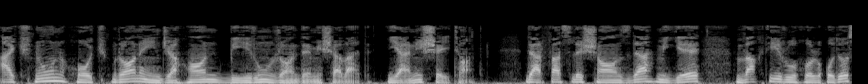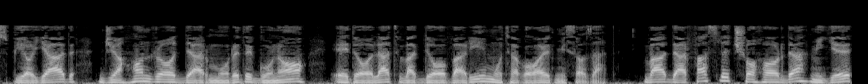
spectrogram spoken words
اکنون حکمران این جهان بیرون رانده می شود یعنی شیطان. در فصل شانزده میگه وقتی روح القدس بیاید جهان را در مورد گناه، عدالت و داوری متقاعد می سازد و در فصل چهارده میگه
